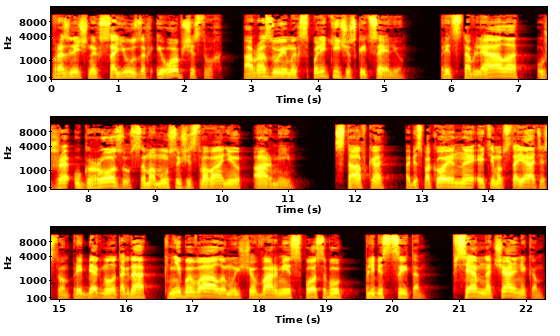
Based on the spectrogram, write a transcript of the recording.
в различных союзах и обществах, образуемых с политической целью, представляло уже угрозу самому существованию армии. Ставка, обеспокоенная этим обстоятельством, прибегнула тогда к небывалому еще в армии способу плебисцита. Всем начальникам,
